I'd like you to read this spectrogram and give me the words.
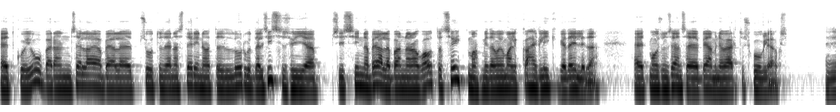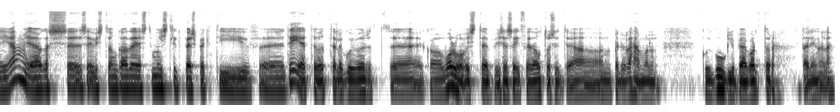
et kui Uber on selle aja peale suutnud ennast erinevatel turgudel sisse süüa, siis sinna peale panna nagu autod sõitma, mida on võimalik kahe klikiga tellida. et ma usun, see on see peamine väärtus Google'i jaoks jah, ja kas see vist on ka täiesti mõistlik perspektiiv eh, teie ettevõttele, kuivõrd eh, ka Volvo vist teeb isesõitvaid autosid ja on palju lähemal kui Google'i peakorter Tallinnale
